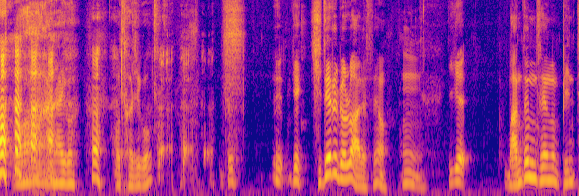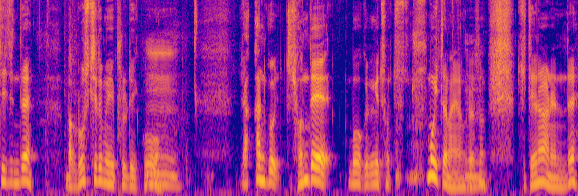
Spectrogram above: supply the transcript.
와야 이거 어떡하지 이거 저, 이게 기대를 별로 안 했어요 음, 이게 만듦새는 빈티지인데 막 roasted maple도 있고 음, 약간 그 현대 뭐 그게 저- 숨어 있잖아요 그래서 음. 기대는 안 했는데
